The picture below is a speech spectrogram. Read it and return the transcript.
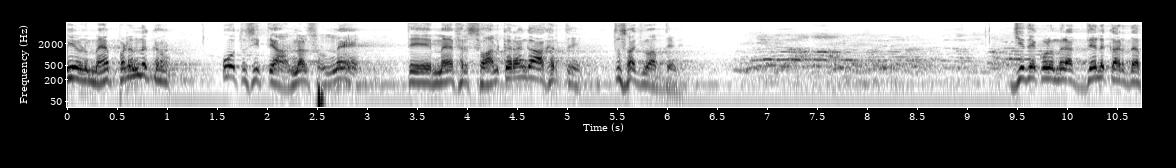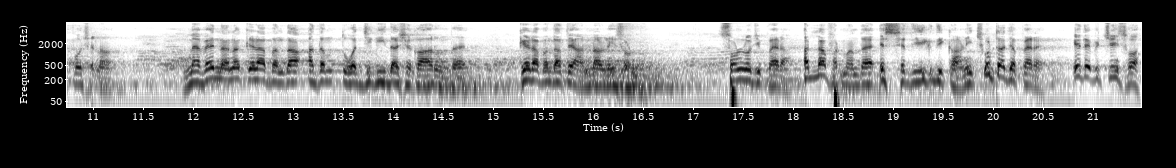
ये हूँ मैं पढ़न लगा वो तुम ध्यान सुनना है तो मैं फिर सवाल करा आखिर तुसा जवाब देने। जिदे को मेरा दिल करता पुछना मैं वहना ना कि बंदा अदम तवजगी का शिकार होंगे कि बंदा ध्यान नहीं सुनता सुन लो जी पैरा, अल्लाह फरमाना है इस सदीक की कहानी छोटा जहा पैरा ये ही सवाल।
